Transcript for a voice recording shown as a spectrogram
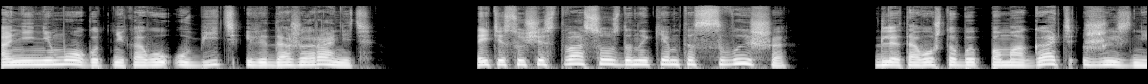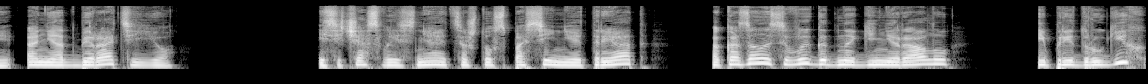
Они не могут никого убить или даже ранить. Эти существа созданы кем-то свыше для того, чтобы помогать жизни, а не отбирать ее. И сейчас выясняется, что спасение триад оказалось выгодно генералу, и при других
